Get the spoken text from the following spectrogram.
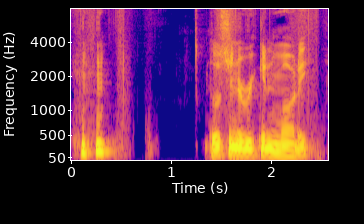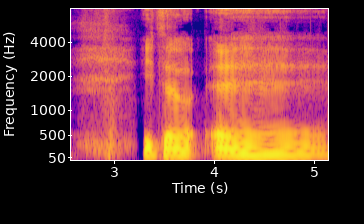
Tô assistindo Rick and Morty. Então, é.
